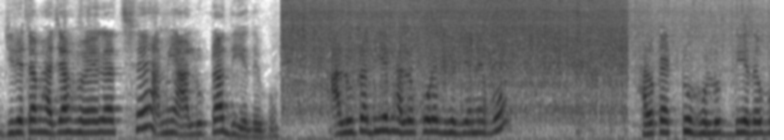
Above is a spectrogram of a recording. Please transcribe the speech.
জিরেটা ভাজা হয়ে গেছে, আমি আলুটা দিয়ে দেব। আলুটা দিয়ে ভালো করে ভেজে নেব। হালকা একটু হলুদ দিয়ে দেব।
